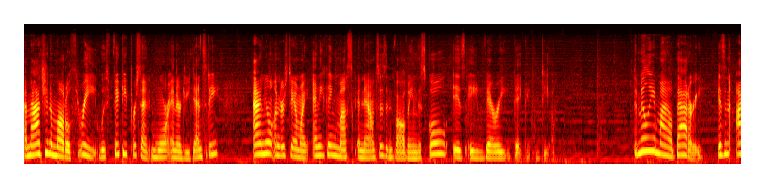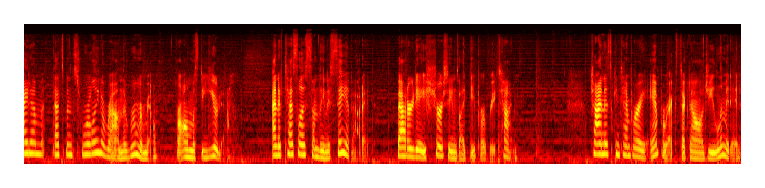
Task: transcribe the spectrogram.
Imagine a Model 3 with 50% more energy density, and you'll understand why anything Musk announces involving this goal is a very big deal. The Million Mile Battery is an item that's been swirling around the rumor mill for almost a year now. And if Tesla has something to say about it, Battery Day sure seems like the appropriate time. China's contemporary Amperex Technology Limited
